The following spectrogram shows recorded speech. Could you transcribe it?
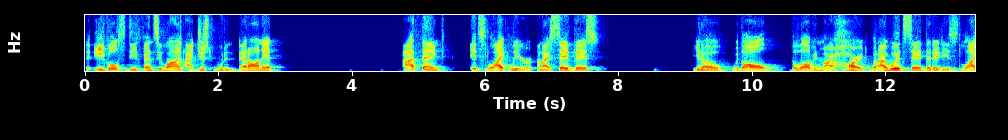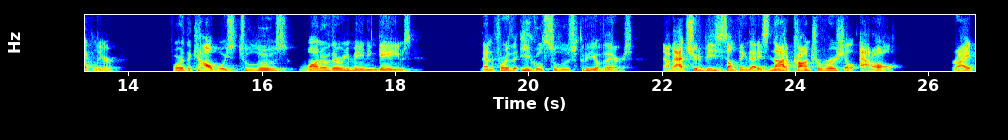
the Eagles' defensive line, I just wouldn't bet on it. I think it's likelier, and I say this, you know, with all the love in my heart, but I would say that it is likelier for the Cowboys to lose one of their remaining games than for the Eagles to lose three of theirs. Now, that should be something that is not controversial at all, right?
